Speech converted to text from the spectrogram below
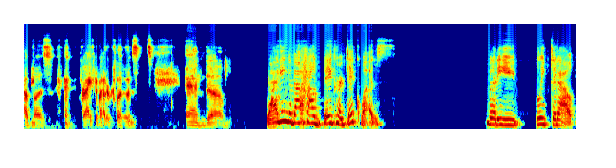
how she was, bragging about her clothes, and um, bragging about how big her dick was. But he bleeped it out.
